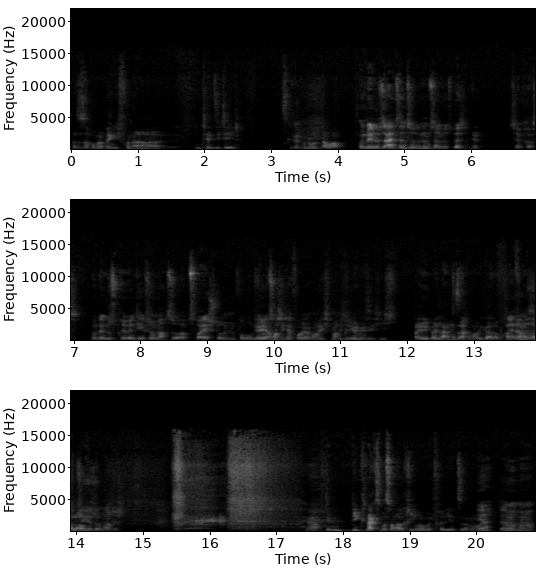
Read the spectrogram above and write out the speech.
Also es ist auch unabhängig von der Intensität. Es geht einfach nur Dauer. Und wenn du Salz dann dir nimmst, dann wird es besser. Ja. Ist ja krass. Und wenn du es präventiv schon machst, so ab 2 Stunden Ja, 45? ja, mache ich ja vorher, mache ich, mach ich regelmäßig. Ich, bei, bei langen Sachen, auch egal ob Ja, Radfahren ist oder Laufen. psychosomatisch. Ja, den, den Knacks muss man auch kriegen, wenn man mit Freddy hier zusammen Ja, dann machen wir mal.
